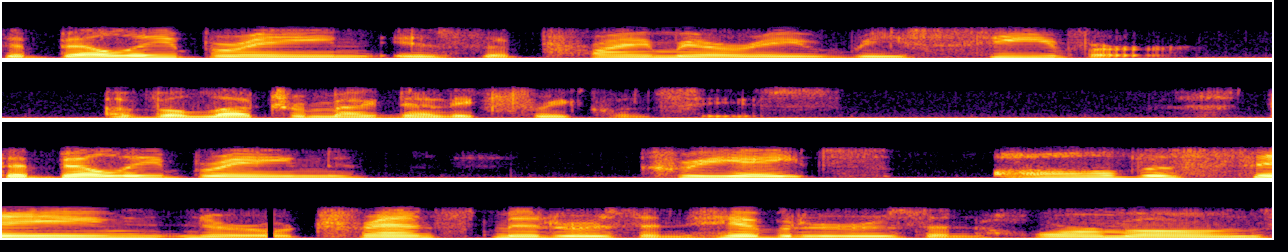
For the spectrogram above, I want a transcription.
The belly brain is the primary receiver of electromagnetic frequencies. The belly brain creates all the same neurotransmitters, inhibitors, and hormones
